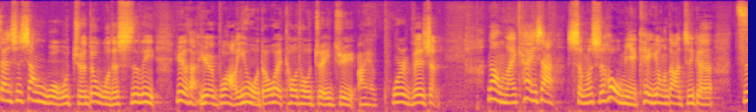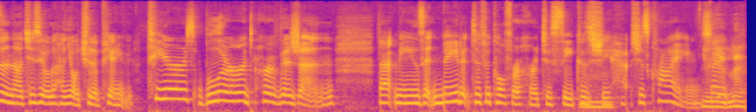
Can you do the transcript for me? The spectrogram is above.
但是像我，我觉得我的视力越来越不好，因为我都会偷偷追剧，I have poor vision。那我们来看一下，什么时候我们也可以用到这个字呢？其实有一个很有趣的片语，Tears blurred her vision。that means it made it difficult for her to see because she ha she's crying. 有所以眼泪。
